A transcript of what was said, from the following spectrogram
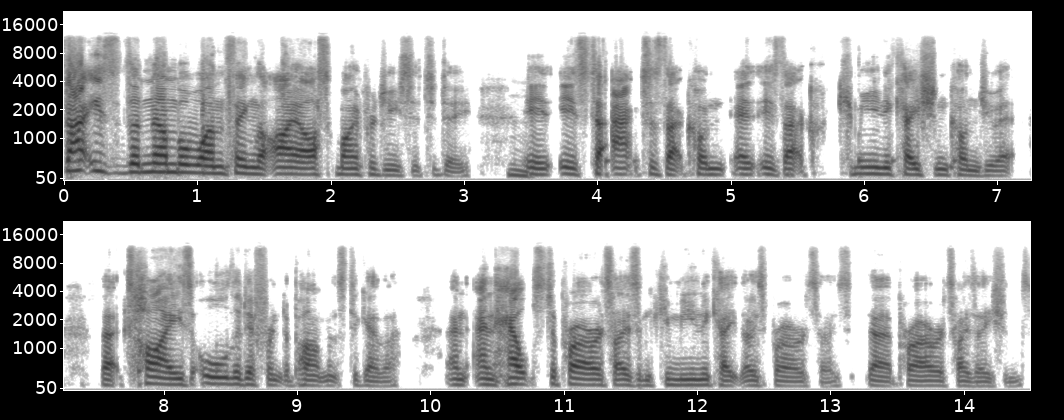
that is the number one thing that I ask my producer to do hmm. is, is, to act as that con is that communication conduit that ties all the different departments together and and helps to prioritize and communicate those prioritize uh, prioritizations.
